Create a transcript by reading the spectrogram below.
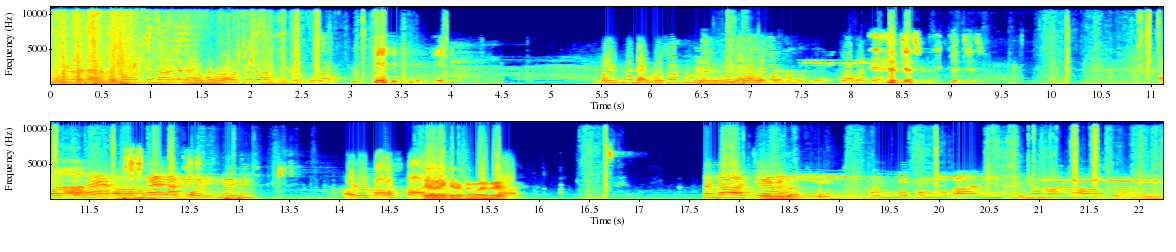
पूरा डायनासोर के साथ ज़ीरो हो रहा पर इतना डायनासोर क्यों खेल रहे हैं? क्या बताना क्या बताना चश्मे और है मैं ना? थोड़ी मैं भी अरे वाह स्कार क्या क्या कर रहा है? नहाना चाहिए। ठंडे ठंडे पानी से नहाना चाहिए।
